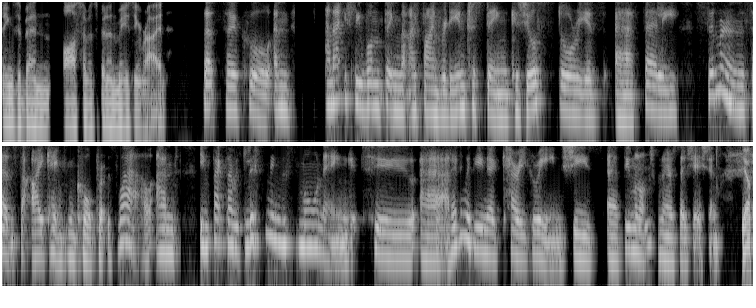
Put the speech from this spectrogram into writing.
things have been awesome. It's been an amazing ride. That's so cool. And and actually, one thing that I find really interesting because your story is uh, fairly similar in the sense that I came from corporate as well. And in fact, I was listening this morning to uh, I don't know whether you know Carrie Green. She's a Female Mhm. Entrepreneur Association. Yep.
